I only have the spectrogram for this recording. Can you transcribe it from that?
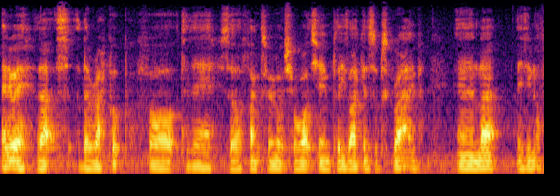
Anyway that's the wrap up for today. So thanks very much for watching. Please like and subscribe. And that is enough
